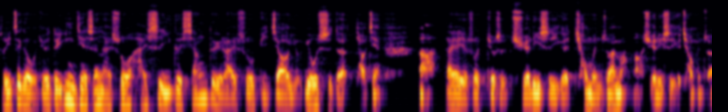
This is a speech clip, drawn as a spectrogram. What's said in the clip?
所以这个我觉得对应届生来说还是一个相对来说比较有优势的条件啊。大家也说，就是学历是一个敲门砖嘛，啊，学历是一个敲门砖。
